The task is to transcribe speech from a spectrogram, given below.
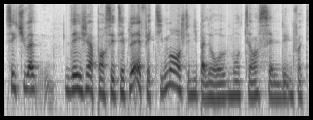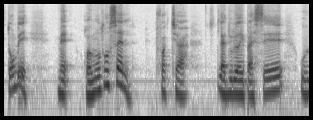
c'est que tu vas déjà penser tes plaies, effectivement, je te dis pas de remonter en selle une fois que tu es tombé, mais remonte en selle. Une fois que tu as, la douleur est passée, ou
